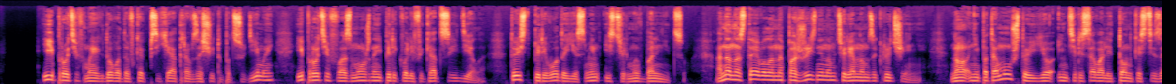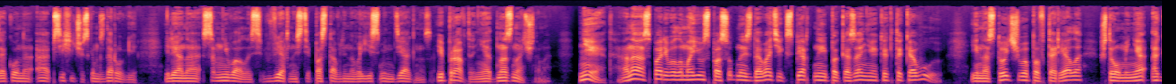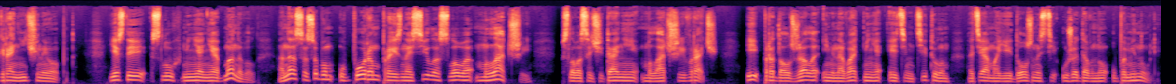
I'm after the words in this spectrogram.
и против моих доводов как психиатра в защиту подсудимой, и против возможной переквалификации дела, то есть перевода Ясмин из тюрьмы в больницу. Она настаивала на пожизненном тюремном заключении, но не потому, что ее интересовали тонкости закона о психическом здоровье, или она сомневалась в верности поставленного Ясмин диагноза, и правда неоднозначного. Нет, она оспаривала мою способность давать экспертные показания как таковую и настойчиво повторяла, что у меня ограниченный опыт. Если слух меня не обманывал, она с особым упором произносила слово «младший» в словосочетании «младший врач», и продолжала именовать меня этим титулом, хотя о моей должности уже давно упомянули.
